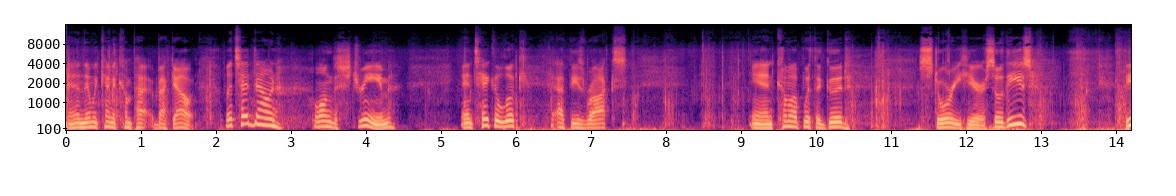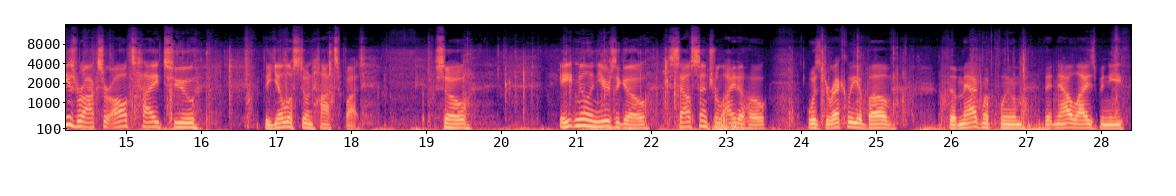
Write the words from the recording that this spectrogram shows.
And then we kind of come back out. Let's head down along the stream and take a look at these rocks and come up with a good story here. So these these rocks are all tied to the Yellowstone hotspot. So 8 million years ago, south central Idaho was directly above the magma plume that now lies beneath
